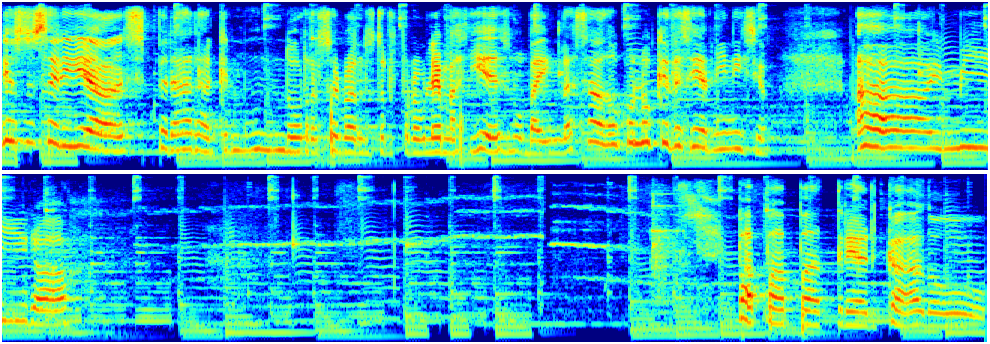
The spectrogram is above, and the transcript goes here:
Y eso sería esperar a que el mundo resuelva nuestros problemas. Y eso va enlazado con lo que decía al inicio. Ay, mira, papá patriarcado.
